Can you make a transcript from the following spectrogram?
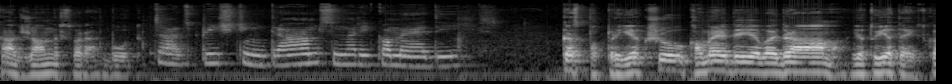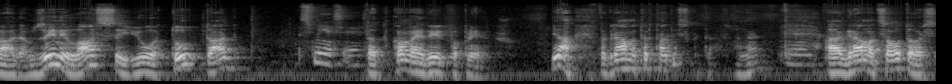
kāds žanrs varētu būt? tādas pišķiņu drāmas un arī komēdijas. Kas pa priekšu, komēdija vai drāma? Ja tu ieteiktu kādam, zini, lasi, jo tu tad Smiesies. tad komēdija ir pa priekšu. Jā, tā grāmata ir tāda izskatās. Ā, Grāmatas autors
